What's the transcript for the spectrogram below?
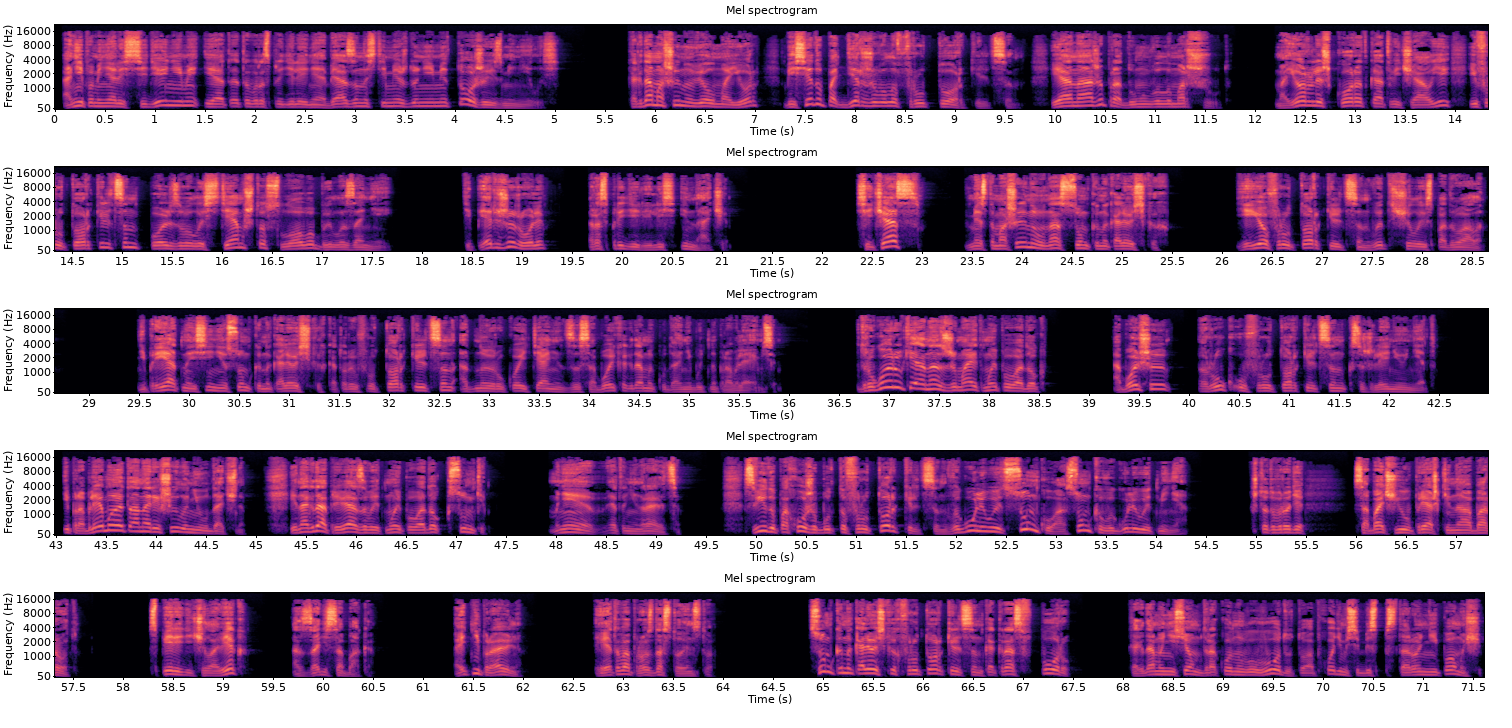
Они поменялись сиденьями, и от этого распределение обязанностей между ними тоже изменилось. Когда машину вел майор, беседу поддерживала Фру Торкельсон, и она же продумывала маршрут. Майор лишь коротко отвечал ей, и Фру Торкельсон пользовалась тем, что слово было за ней. Теперь же роли распределились иначе. Сейчас Вместо машины у нас сумка на колесиках. Ее фру Торкельсон вытащила из подвала. Неприятная синяя сумка на колесиках, которую фру Торкельсон одной рукой тянет за собой, когда мы куда-нибудь направляемся. В другой руке она сжимает мой поводок, а больше рук у фру Торкельсон, к сожалению, нет. И проблему эту она решила неудачно. Иногда привязывает мой поводок к сумке. Мне это не нравится. С виду похоже, будто Фру Торкельсон выгуливает сумку, а сумка выгуливает меня. Что-то вроде собачьей упряжки наоборот. Спереди человек, а сзади собака. А это неправильно. И это вопрос достоинства. Сумка на колесиках Фру Торкельсон как раз в пору. Когда мы несем драконовую воду, то обходимся без посторонней помощи.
